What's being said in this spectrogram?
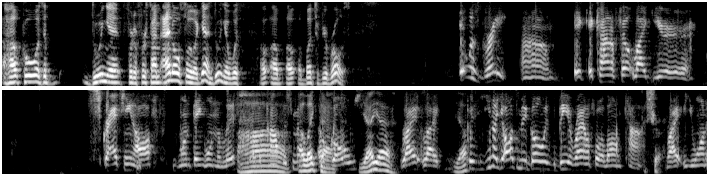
How cool was it doing it for the first time, and also again doing it with a, a, a bunch of your bros? It was great. Um, it, it kind of felt like you're scratching off one thing on the list of Ah, accomplishments, I like that. goals. Yeah, yeah, right? Like, Yeah. because you know your ultimate goal is to be around for a long time. Sure. Right? You want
